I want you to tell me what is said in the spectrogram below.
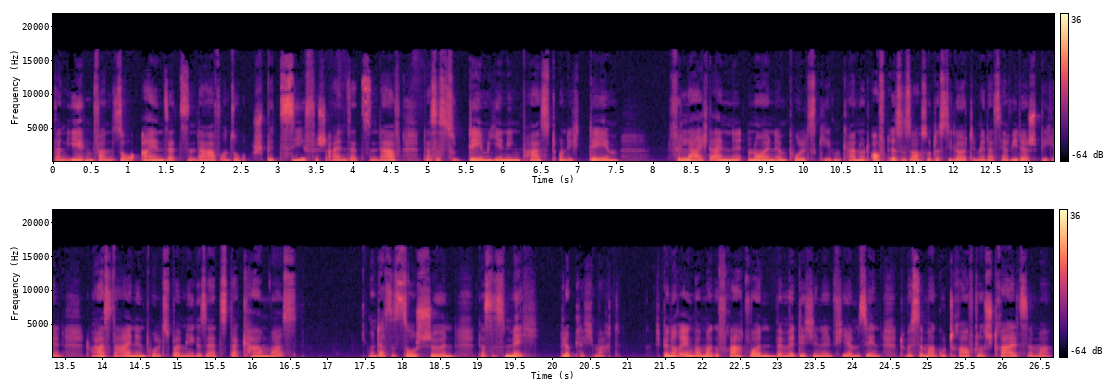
dann irgendwann so einsetzen darf und so spezifisch einsetzen darf, dass es zu demjenigen passt und ich dem vielleicht einen neuen Impuls geben kann. Und oft ist es auch so, dass die Leute mir das ja widerspiegeln. Du hast da einen Impuls bei mir gesetzt, da kam was und das ist so schön, dass es mich glücklich macht. Bin auch irgendwann mal gefragt worden, wenn wir dich in den Firmen sehen, du bist immer gut drauf, du strahlst immer.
